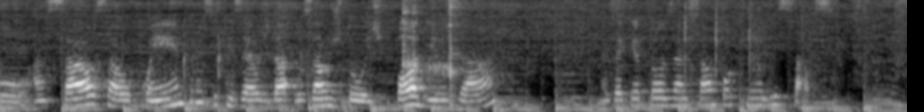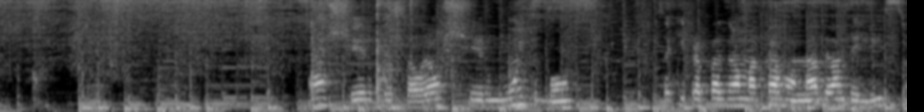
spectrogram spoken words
o, a salsa, o coentro, se quiser usar os dois, pode usar. Mas aqui eu tô usando só um pouquinho de salsa. É um cheiro, pessoal, é um cheiro muito bom. Isso aqui para fazer uma macarronada é uma delícia.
